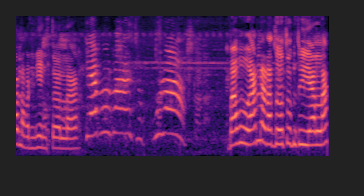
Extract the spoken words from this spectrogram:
ঠান্ডা পানি নিয়ে নিতে বাবু আন্ডাটা দোতন তুই আল্লাহ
